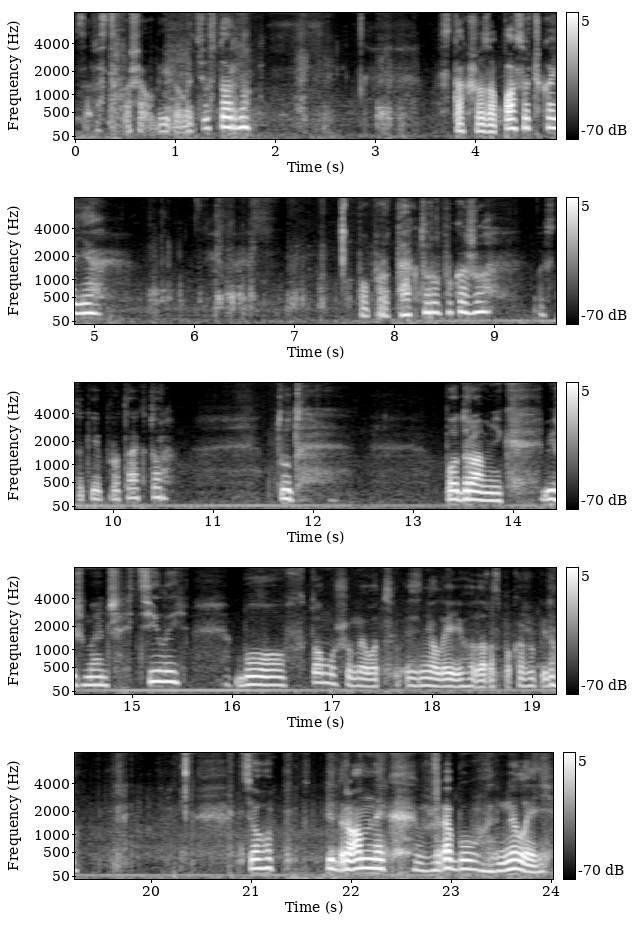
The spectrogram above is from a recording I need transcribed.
Зараз також обійду на цю сторону. Так що запасочка є. По протектору покажу. Ось такий протектор. Тут подрамник більш-менш цілий, бо в тому, що ми от зняли його, зараз покажу піду. Цього підрамник вже був гнилий.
